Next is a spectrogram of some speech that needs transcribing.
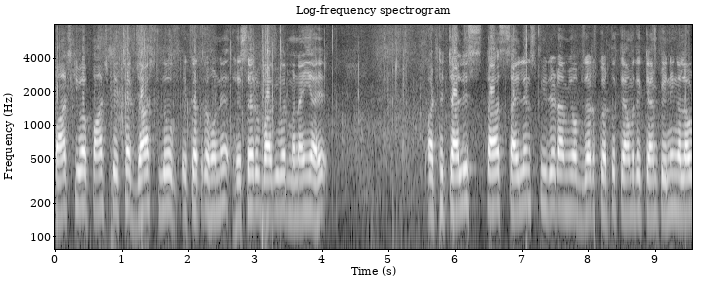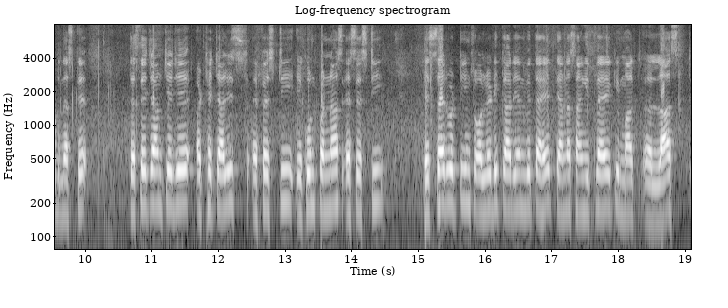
पाच किंवा पाचपेक्षा जास्त लोक एकत्र होणे हे सर्व बाबीवर मनाई आहे. अठ्ठेचाळीस तास सायलेन्स पिरियड आम्ही ऑब्झर्व करतो. त्यामध्ये कॅम्पेनिंग अलाउड नसते. तसेच आमचे जे अठ्ठेचाळीस एफ एस टी एकोणपन्नास एस एस टी हे सर्व टीम्स ऑलरेडी कार्यान्वित आहेत. त्यांना सांगितलं आहे की माग लास्ट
